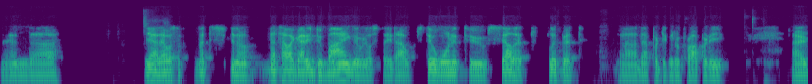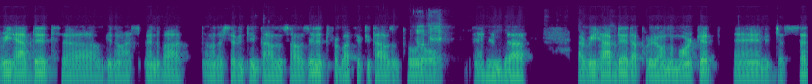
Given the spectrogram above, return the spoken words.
and uh, yeah, that was the, that's you know that's how I got into buying the real estate. I still wanted to sell it, flip it, uh, that particular property. I rehabbed it. Uh, you know, I spent about another seventeen thousand, so I was in it for about fifty thousand total. Okay. And uh, I rehabbed it. I put it on the market, and it just sat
